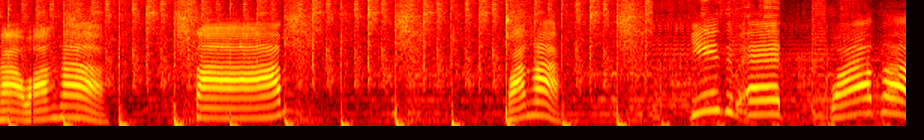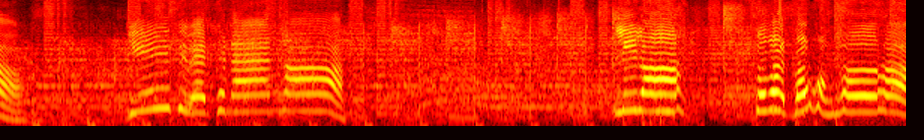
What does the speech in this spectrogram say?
ค่ะวางค่ะสามวางค่ะยี่สิบเอ็ดวางค่ะยี่สิบเอ็ดคะแนนค่ะลีลาสวัสดิ์บ้องของเธอค่ะ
